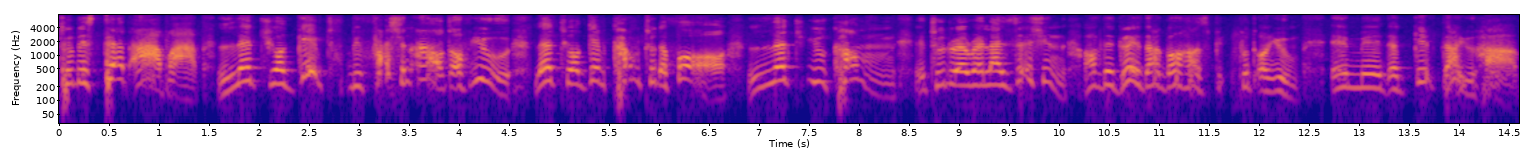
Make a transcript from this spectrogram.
to be stirred up. Uh, let your gift be fashioned out of you. Let your gift come to the fore. Let you come to the realization of the grace that God has put on you. And may the gift that you have,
